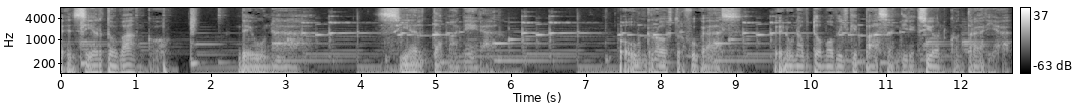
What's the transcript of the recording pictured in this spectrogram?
en cierto banco de una cierta manera, o un rostro fugaz en un automóvil que pasa en dirección contraria,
